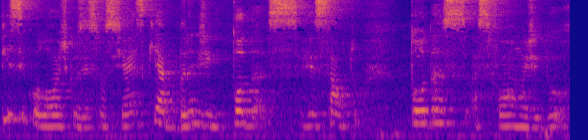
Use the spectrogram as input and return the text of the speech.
psicológicos e sociais que abrangem todas, ressalto, todas as formas de dor.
